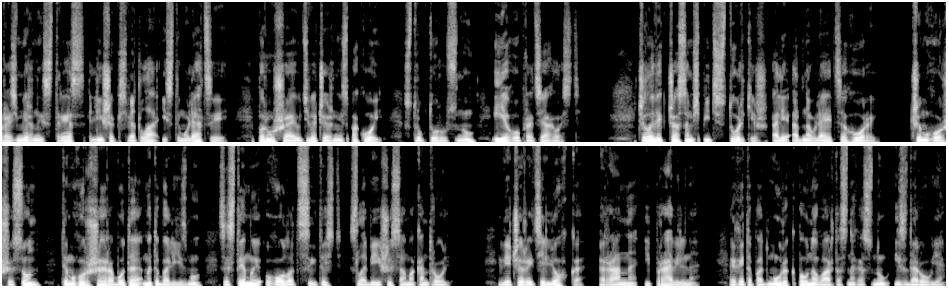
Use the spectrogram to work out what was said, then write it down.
празмерны стрэс лішак святла і стымуляцыі парушаюць вячэрні спакой структуру сну і яго працягласць. Чалавек часам спіць столькі ж але аднаўляецца горай Чым горшы сон, тым горшая работа метабалізму, сістэмы голад сытасць, слабейшы самакантроль. Вечарыце лёгка, рана і правільна. Гэта падмурак паўнавартаснага сну і здароўя.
